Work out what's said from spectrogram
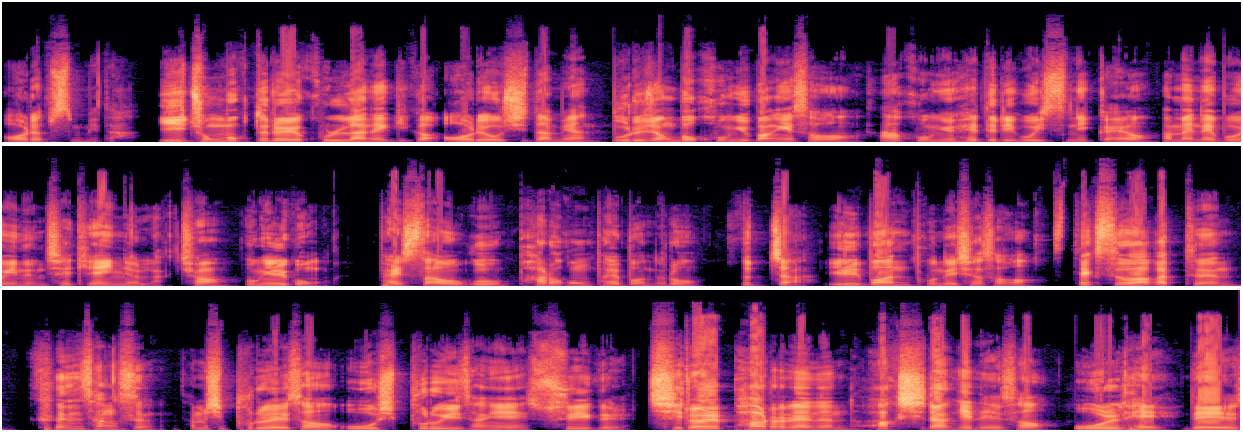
어렵습니다. 이 종목들을 골라내기가 어려우시다면 무료 정보 공유방에서 다 공유해드리고 있으니까요. 화면에 보이는 제 개인 연락처 010 8459-8508번으로 숫자 1번 보내셔서 스택스와 같은 큰 상승 30%에서 50% 이상의 수익을 7월, 8월에는 확실하게 내서 올해 내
